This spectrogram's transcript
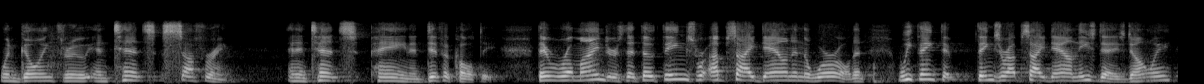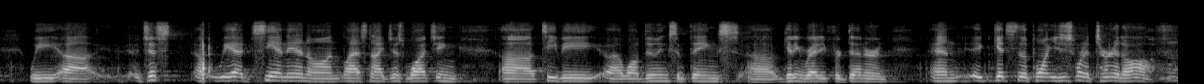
when going through intense suffering and intense pain and difficulty. They were reminders that though things were upside down in the world, and we think that things are upside down these days, don't we? We uh, just uh, we had CNN on last night, just watching uh, TV uh, while doing some things, uh, getting ready for dinner, and, and it gets to the point you just want to turn it off.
